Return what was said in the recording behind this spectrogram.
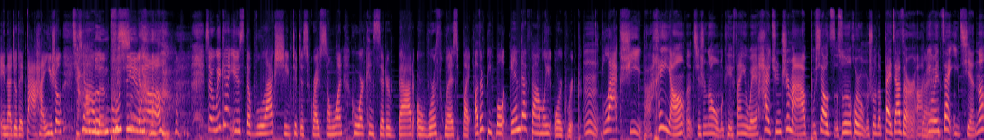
哎，那就得大喊一声家门不幸啊！So we can use the black sheep to describe someone who are considered bad or worthless by other people in that family or group. 嗯，black sheep 黑羊，嗯，其实呢，我们可以翻译为害群之马、不孝子孙，或者我们说的败家子儿啊。因为在以前呢，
